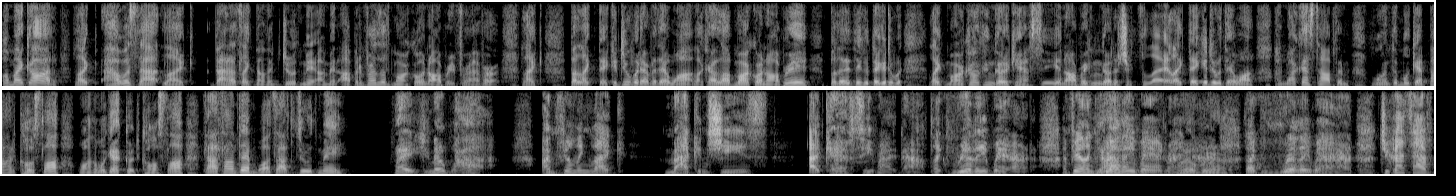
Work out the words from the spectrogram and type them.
Oh my god, like how is that like that has like nothing to do with me. I mean, I've been friends with Marco and Aubrey forever. Like, but like they can do whatever they want. Like I love Marco and Aubrey, but they they, they could do it. Like Marco can go to KFC and Aubrey can go to Chick Fil A. Like they can do what they want. I'm not gonna stop them. One of them will get bad coleslaw. One of them will get good coleslaw. That's on them. What's that have to do with me? Wait, you know what? I'm feeling like mac and cheese at KFC right now. Like really weird. I'm feeling Yeah, really weird right real now. weird. Like really weird. Do you guys have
